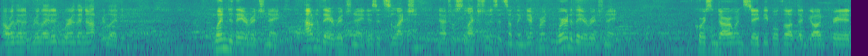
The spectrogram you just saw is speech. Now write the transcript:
How are they related? Where are they not related? When do they originate? How did they originate? Is it selection, natural selection? Is it something different? Where do they originate? Of course, in Darwin's day, people thought that God created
